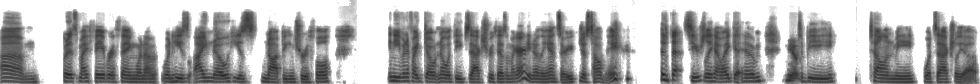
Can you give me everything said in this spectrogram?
Um, but it's my favorite thing when I'm when he's I know he's not being truthful. And even if I don't know what the exact truth is, I'm like, I already know the answer. You can just tell me. and that's usually how I get him Yep. to be telling me what's actually up.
